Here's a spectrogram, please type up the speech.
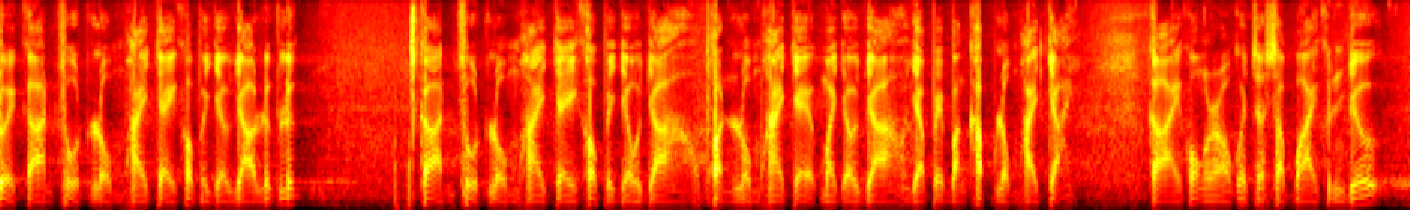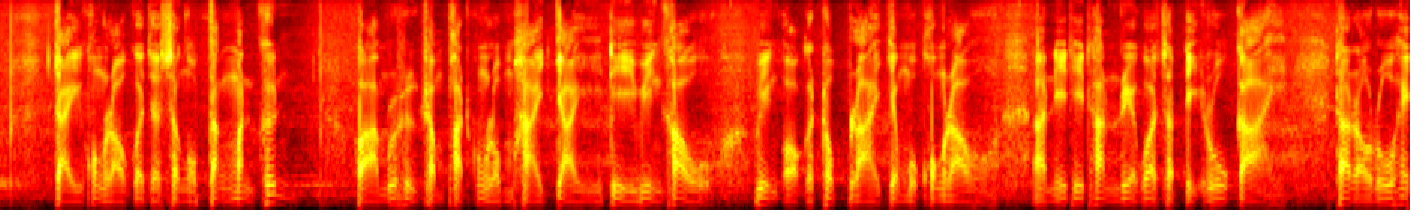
โดยการสูดลมหายใจเข้าไปยาวๆลึกๆ การสูดลมหายใจเข้าไปยาวๆผ่อนลมหายใจออกมายาวๆ อย่าไปบังคับลมหายใจ กายของเราก็จะสบายขึ้นเยอะ ใจของเราก็จะสงบตั้งมั่นขึ้น ความรู้สึกสัมผัสของลมหายใจที่วิ่งเข้า วิ่งออกกระทบปลายจมูกของเรา อันนี้ที่ท่านเรียกว่าสติรู้กาย ถ้าเรารู้ให้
